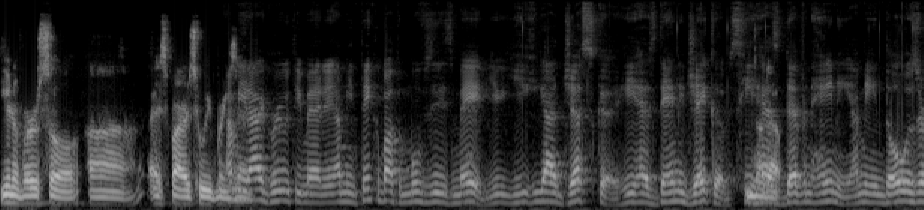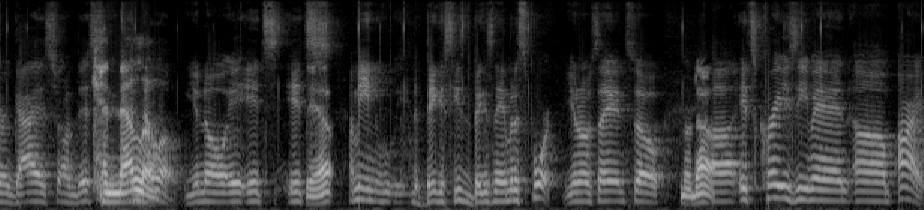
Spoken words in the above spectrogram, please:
universal uh, as far as who he brings. I mean, in. I agree with you, man. I mean, think about the moves he's made. You, you, he got Jessica. He has Danny Jacobs. He no has doubt. Devin Haney. I mean, those are guys on this Canelo. Canelo. You know, it, it's it's. Yep. I mean, the biggest. He's the biggest name in the sport. You know what I'm saying? So no doubt. Uh, it's crazy, man. Um, all right,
